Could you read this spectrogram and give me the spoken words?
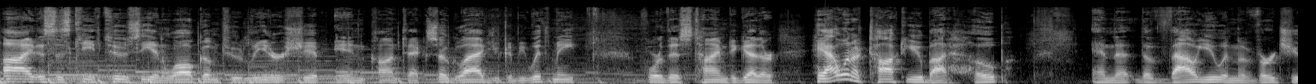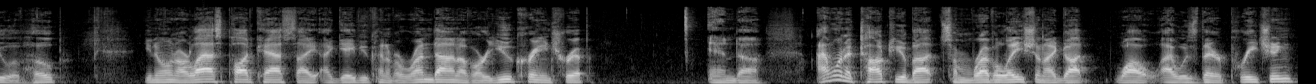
Hi, this is Keith Tusey, and welcome to Leadership in Context. So glad you could be with me for this time together. Hey, I want to talk to you about hope and the, the value and the virtue of hope. You know, in our last podcast, I, I gave you kind of a rundown of our Ukraine trip. And uh, I want to talk to you about some revelation I got while I was there preaching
